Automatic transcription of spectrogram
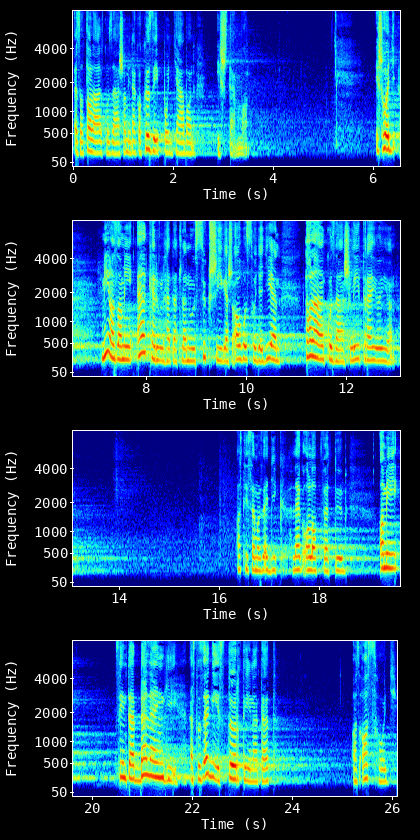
ez a találkozás, aminek a középpontjában Isten van. És hogy mi az, ami elkerülhetetlenül szükséges ahhoz, hogy egy ilyen találkozás létrejöjjön. Azt hiszem az egyik legalapvetőbb, ami szinte belengi ezt az egész történetet, az az, hogy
